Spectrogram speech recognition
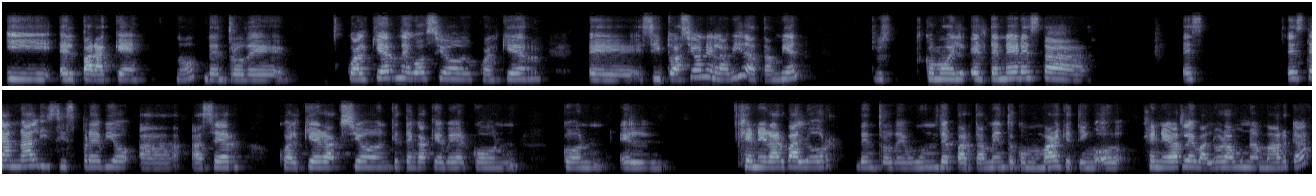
y el para qué, ¿no? Dentro de cualquier negocio, cualquier eh, situación en la vida también, pues como el, tener esta, este análisis previo a, hacer cualquier acción que tenga que ver con, el generar valor dentro de un departamento como marketing o generarle valor a una marca,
